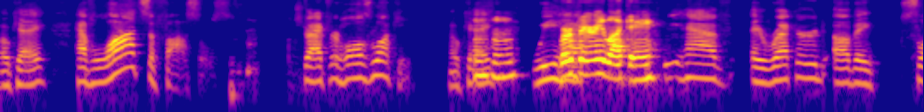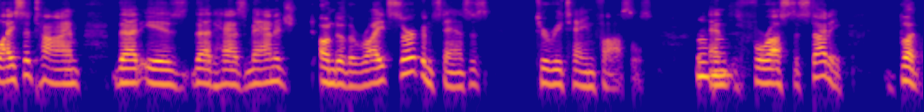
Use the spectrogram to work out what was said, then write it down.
okay, have lots of fossils. Stratford Hall's lucky. Okay. Mm-hmm. We We're have, very lucky. We have a record of a slice of time that is that has managed under the right circumstances to retain fossils mm-hmm. and for us to study but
